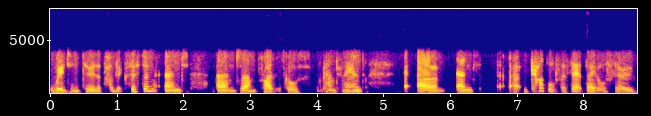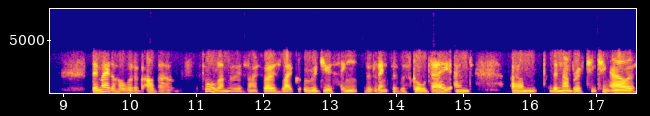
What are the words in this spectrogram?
went into the public system, and and um, private schools come to an end. Um, and uh, coupled with that, they also they made a whole lot of other smaller moves, I suppose, like reducing the length of the school day and um, the number of teaching hours,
